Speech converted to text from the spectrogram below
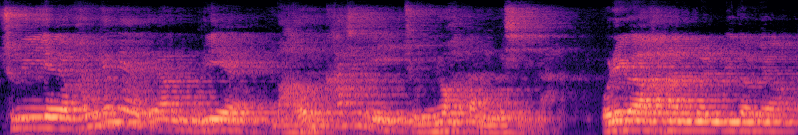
주위의 환경에 대한 우리의 마음가짐이 중요하다는 것입니다. 우리가 하나님을 믿으며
